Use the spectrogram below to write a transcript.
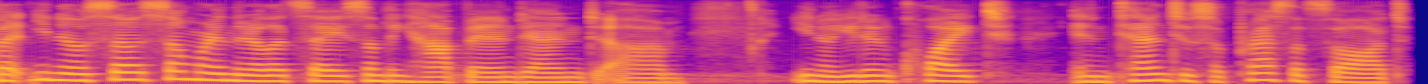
but, you know, so somewhere in there, let's say something happened and, um, you know, you didn't quite intend to suppress the thought,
